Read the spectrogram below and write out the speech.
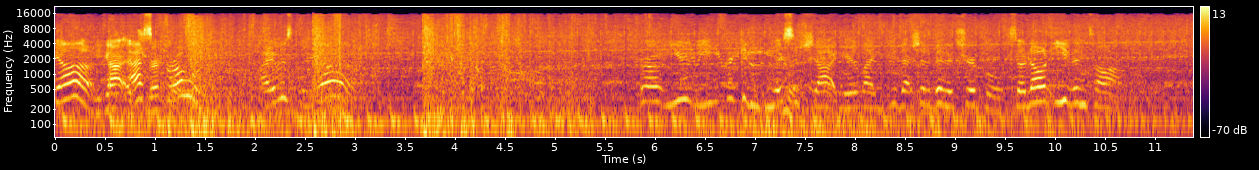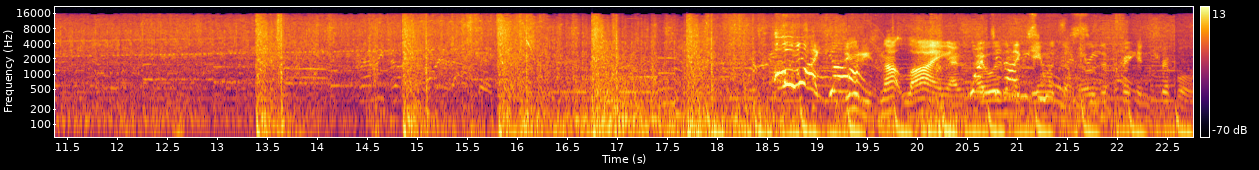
Yeah. He got a triple. Bro. I was up. Bro, you you freaking miss a shot and you're like, dude, that should have been a triple. So don't even talk. My god! Dude, he's not lying. I, I was in a game with him. It was a freaking triple.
